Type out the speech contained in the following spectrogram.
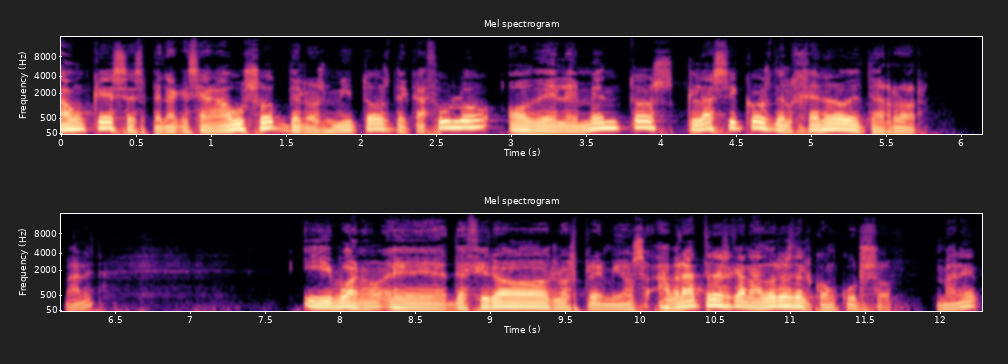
aunque se espera que se haga uso de los mitos de Cthulhu o de elementos clásicos del género de terror, ¿vale? Y bueno, eh, deciros los premios. Habrá tres ganadores del concurso, ¿vale?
